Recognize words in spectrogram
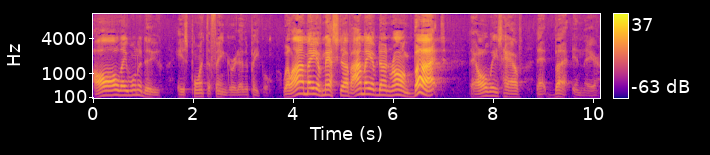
all they want to do is point the finger at other people. Well, I may have messed up, I may have done wrong, but they always have that but in there.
